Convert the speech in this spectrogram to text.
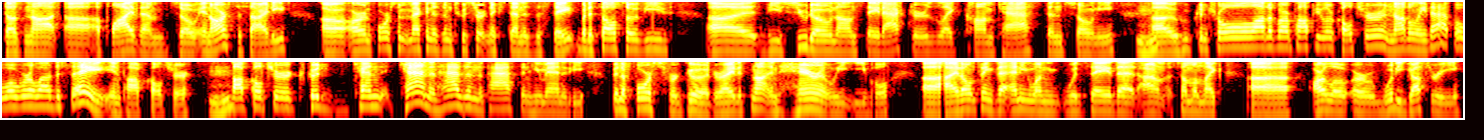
does not uh, apply them. So in our society, uh, our enforcement mechanism to a certain extent is the state, but it's also these uh, these pseudo non-state actors like Comcast and Sony Mhm. uh, who control a lot of our popular culture, and not only that, but what we're allowed to say in pop culture. Mhm. Pop culture could can can and has in the past in humanity been a force for good, right? It's not inherently evil. Uh, I don't think that anyone would say that I don't know someone like uh, Arlo or Woody Guthrie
